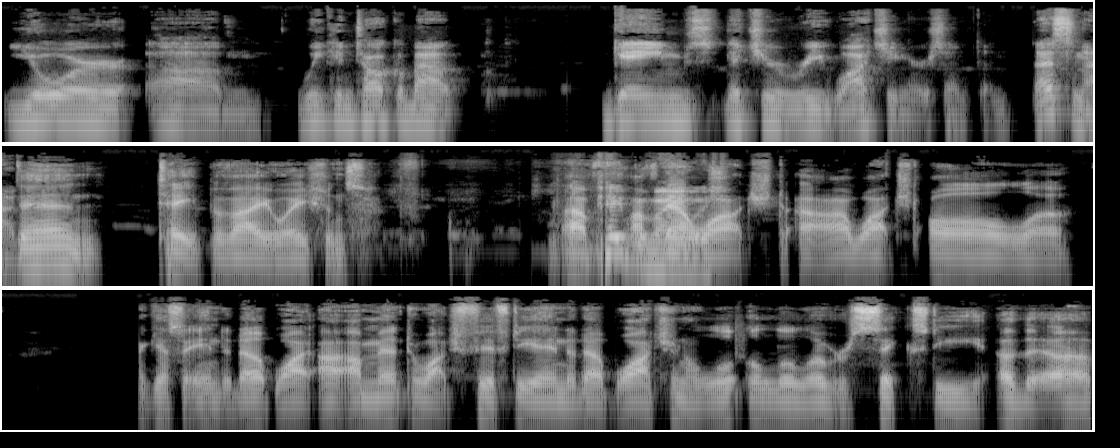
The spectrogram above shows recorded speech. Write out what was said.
your um we can talk about games that you're rewatching or something. That's not then tape evaluations. I've, Tape I've now evaluation. watched. I watched all. I guess I ended up. I I meant to watch fifty. I ended up watching a little, over sixty of the uh,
